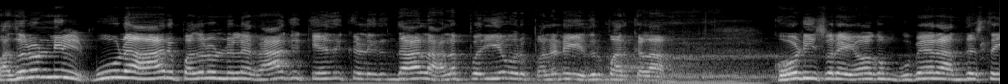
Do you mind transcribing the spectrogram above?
பதினொன்றில் மூணு ஆறு பதினொன்றில் ராகு கேதுக்கள் இருந்தால் அளப்பரிய ஒரு பலனை எதிர்பார்க்கலாம். கோடீஸ்வர யோகம் குபேர அந்தஸ்தை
